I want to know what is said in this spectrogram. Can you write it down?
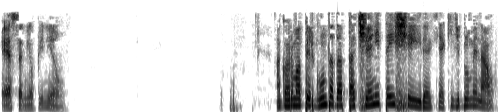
Essa é a minha opinião. Agora uma pergunta da Tatiane Teixeira, que é aqui de Blumenau.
